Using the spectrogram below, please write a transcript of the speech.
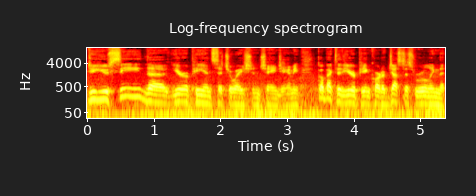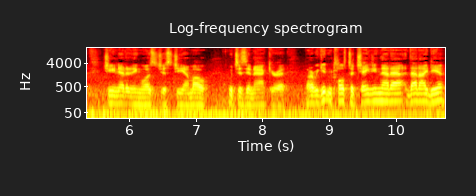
Do you see the European situation changing? I mean, go back to the European Court of Justice ruling that gene editing was just GMO which is inaccurate. But are we getting close to changing that uh, that idea?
